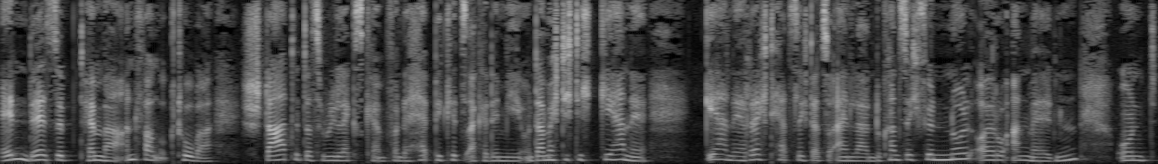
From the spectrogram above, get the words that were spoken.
Ende September, Anfang Oktober startet das Relax Camp von der Happy Kids Akademie und da möchte ich dich gerne gerne recht herzlich dazu einladen. Du kannst dich für 0 Euro anmelden und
